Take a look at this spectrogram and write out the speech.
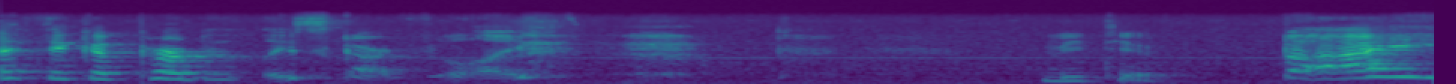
I think I'm permanently scarred for life. Me too. Bye.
